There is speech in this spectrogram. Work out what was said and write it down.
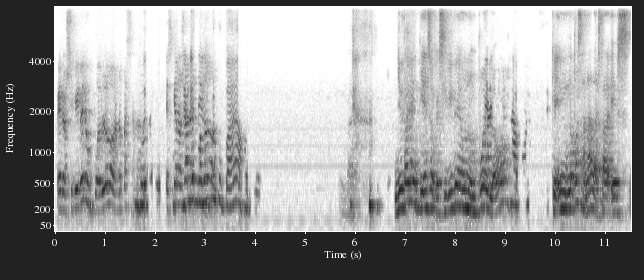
Pero si vive en un pueblo, no pasa nada. es que nos han vendido... preocupada. Yo también pienso que si vive en un pueblo, que no pasa nada, está, es,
